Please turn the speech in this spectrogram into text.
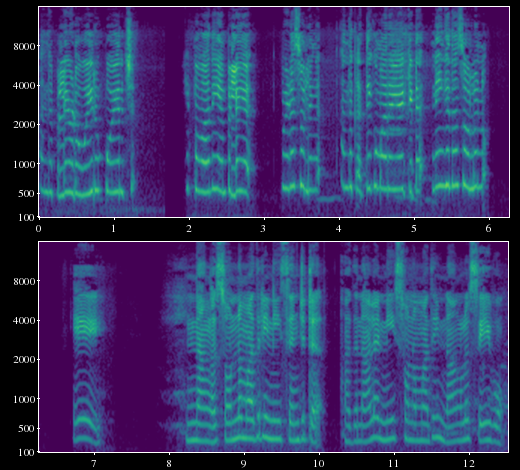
அந்த பிள்ளையோட உயிரும் போயிருச்சு. இப்போ வாதி என் பிள்ளைய விட சொல்லுங்க. அந்த கத்திக்குமார் ஐயா கிட்ட நீங்கள் தான் சொல்லணும். ஏய் நாங்கள் சொன்ன மாதிரி நீ செஞ்சுட்ட. அதனால நீ சொன்ன மாதிரி நாங்களும் செய்வோம்.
